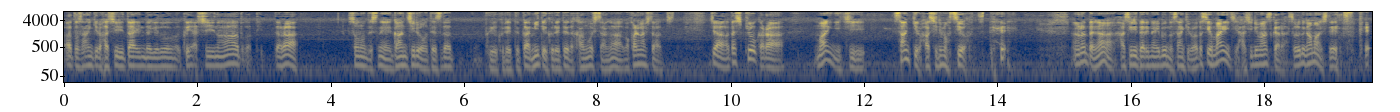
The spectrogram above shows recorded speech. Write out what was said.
あと3キロ走りたいんだけど悔しいなとかって言ったらそのですねがん治療を手伝ってくれてた見てくれてた看護師さんが「分かりました」「じゃあ私今日から毎日3キロ走りますよ」つって あなたが走り足りない分の3キロ、私が毎日走りますから、それで我慢して、つって。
